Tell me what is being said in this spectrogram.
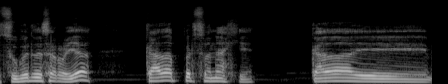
súper desarrollada. Cada personaje, cada. eh,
